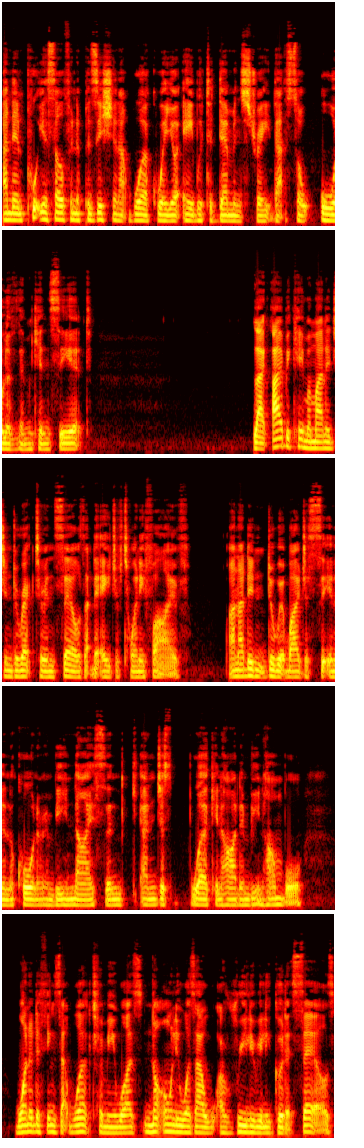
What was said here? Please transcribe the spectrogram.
And then put yourself in a position at work where you're able to demonstrate that so all of them can see it. Like, I became a managing director in sales at the age of 25. And I didn't do it by just sitting in a corner and being nice and, and just working hard and being humble one of the things that worked for me was not only was I, I really, really good at sales,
